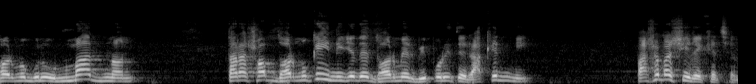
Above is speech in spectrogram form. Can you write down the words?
ধর্মগুরু উন্মাদ নন। তারা সব ধর্মকেই নিজেদের ধর্মের বিপরীতে রাখেননি, পাশাপাশি রেখেছেন,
